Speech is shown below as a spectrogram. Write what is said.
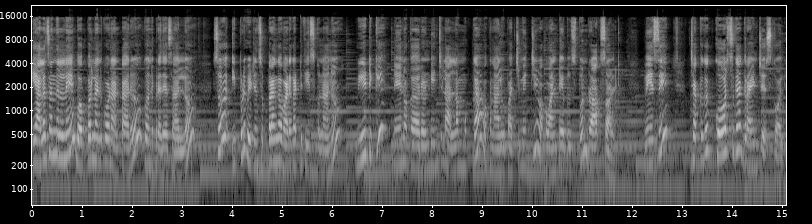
ఈ అలసందల్ని బొబ్బర్లు అని కూడా అంటారు కొన్ని ప్రదేశాల్లో. సో ఇప్పుడు వీటిని శుభ్రంగా వడగట్టి తీసుకున్నాను. వీటికి నేను ఒక రెండు ఇంచుల అల్లం ముక్క ఒక నాలుగు పచ్చిమిర్చి ఒక వన్ టేబుల్ స్పూన్ రాక్ సాల్ట్ వేసి చక్కగా కోర్స్గా గ్రైండ్ చేసుకోవాలి.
